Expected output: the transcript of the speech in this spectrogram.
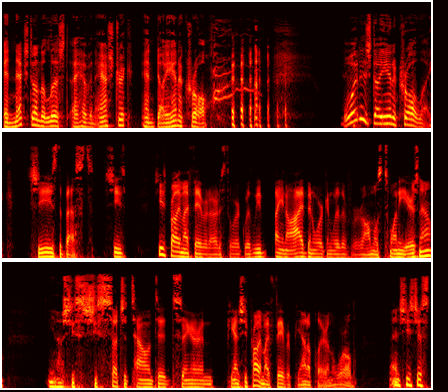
And next on the list I have an asterisk and Diana Krall. what is Diana Krall like? She's the best. She's she's probably my favorite artist to work with. We, you know, I've been working with her for almost 20 years now. You know, she's she's such a talented singer and piano. She's probably my favorite piano player in the world. And she's just,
